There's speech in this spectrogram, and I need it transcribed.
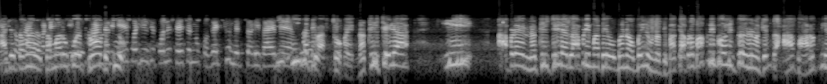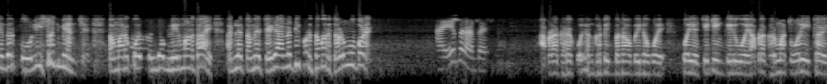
આજે તમે- તમારું કોઈ ફ્રોડ થયું. મેં કોઈ દિવસે પગથિયું નથી ચડી ભાઈ મેં નથી વાત. છો ભાઈ નથી ચડ્યા. ઈ આપણે નથી છેડ્યા એટલે આપણી માથે એવો બનાવ બન્યો નથી. બાકી આપણો બાપની પોલીસ સ્ટેશનમાં કેમ કે આ ભારતની અંદર પોલીસ જ મેન છે. તમારે કોઈ સંજોગ નિર્માણ થાય એટલે તમે ચડ્યા નથી પણ તમારે ચડવું પડે. હા એ બરાબર. આપણા ઘરે કોઈ અનઘટિત બનાવ બન્યો હોય કોઈએ ચીટિંગ કર્યું હોય આપણા ઘરમાં ચોરી થઈ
